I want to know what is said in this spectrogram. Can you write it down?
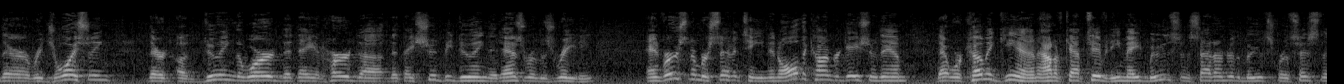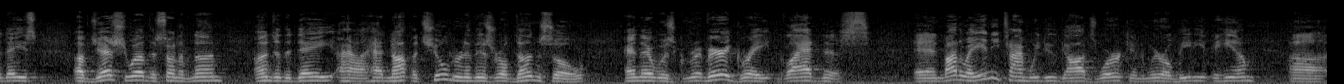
they're rejoicing. They're uh, doing the word that they had heard uh, that they should be doing, that Ezra was reading. And verse number 17, and all the congregation of them that were come again out of captivity made booths and sat under the booths, for since the days of Jeshua the son of Nun unto the day uh, had not the children of Israel done so, and there was gr- very great gladness. And by the way, anytime we do God's work and we're obedient to Him, uh,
